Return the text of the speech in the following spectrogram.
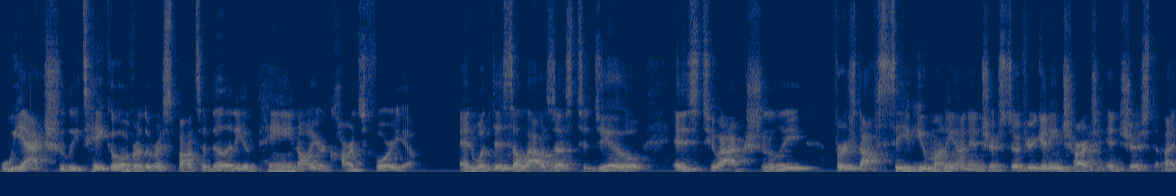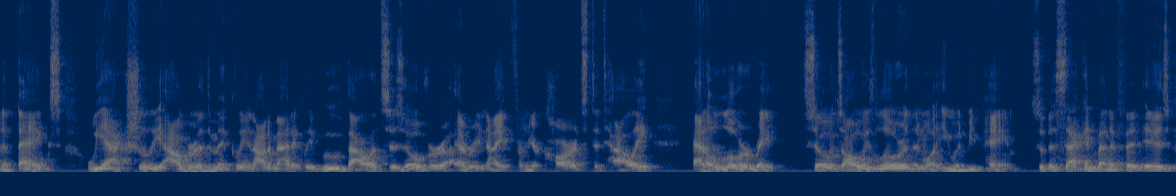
we actually take over the responsibility of paying all your cards for you. And what this allows us to do is to actually first off, save you money on interest. So if you're getting charged interest by the banks, we actually algorithmically and automatically move balances over every night from your cards to Tally at a lower rate. So it's always lower than what you would be paying. So the second benefit is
